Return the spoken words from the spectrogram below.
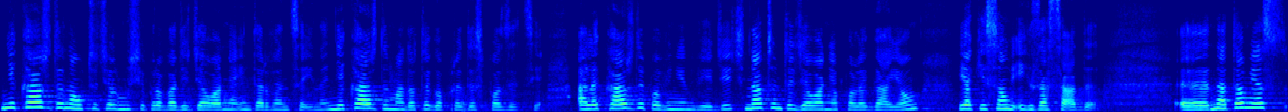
Nie każdy nauczyciel musi prowadzić działania interwencyjne, nie każdy ma do tego predyspozycje, ale każdy powinien wiedzieć, na czym te działania polegają, jakie są ich zasady. E, Natomiast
